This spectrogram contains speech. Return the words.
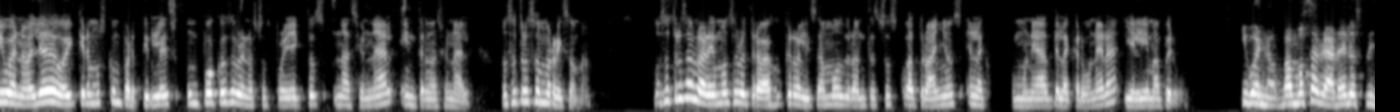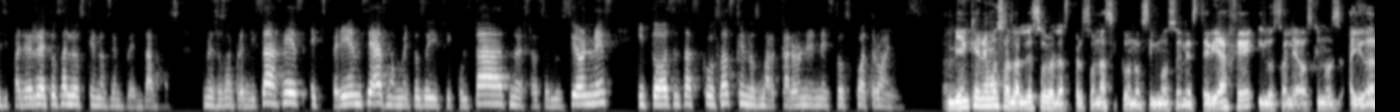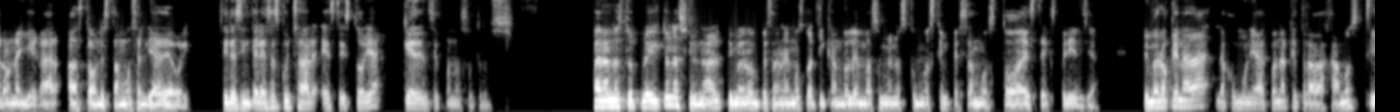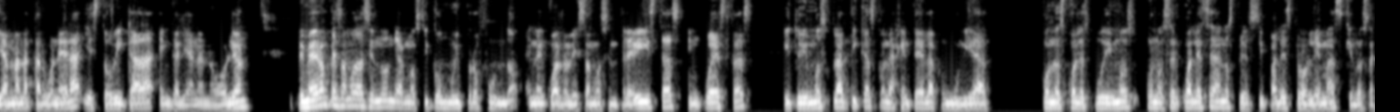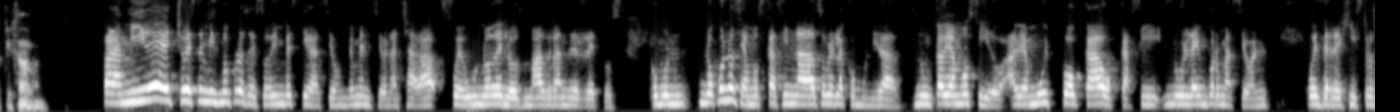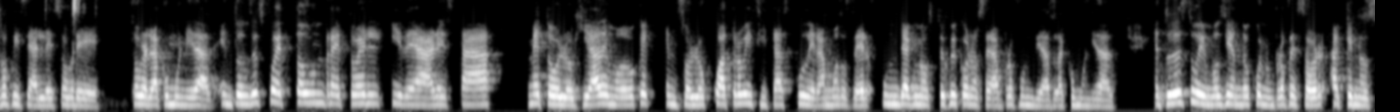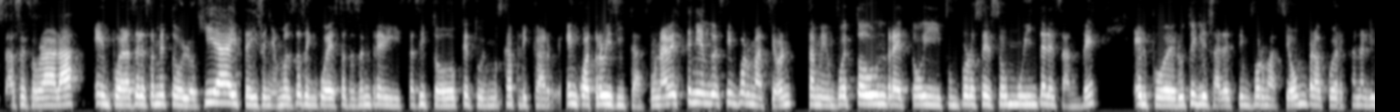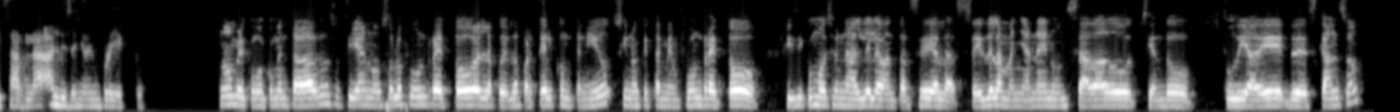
Y bueno, el día de hoy queremos compartirles un poco sobre nuestros proyectos nacional e internacional. Nosotros somos Rizoma. Nosotros hablaremos sobre el trabajo que realizamos durante estos cuatro años en la comunidad de La Carbonera y en Lima, Perú. Y bueno, vamos a hablar de los principales retos a los que nos enfrentamos, nuestros aprendizajes, experiencias, momentos de dificultad, nuestras soluciones y todas estas cosas que nos marcaron en estos cuatro años. También queremos hablarles sobre las personas que conocimos en este viaje y los aliados que nos ayudaron a llegar hasta donde estamos el día de hoy. Si les interesa escuchar esta historia, quédense con nosotros. Para nuestro proyecto nacional, primero empezaremos platicándole más o menos cómo es que empezamos toda esta experiencia. Primero que nada, la comunidad con la que trabajamos se llama La Carbonera y está ubicada en Galeana, Nuevo León. Primero empezamos haciendo un diagnóstico muy profundo en el cual realizamos entrevistas, encuestas y tuvimos pláticas con la gente de la comunidad, con los cuales pudimos conocer cuáles eran los principales problemas que los aquejaban. Para mí, de hecho, este mismo proceso de investigación que menciona Chava fue uno de los más grandes retos. Como no conocíamos casi nada sobre la comunidad, nunca habíamos ido, había muy poca o casi nula información pues, de registros oficiales sobre, sobre la comunidad. Entonces fue todo un reto el idear esta metodología de modo que en solo cuatro visitas pudiéramos hacer un diagnóstico y conocer a profundidad la comunidad. Entonces estuvimos yendo con un profesor a que nos asesorara en poder hacer esta metodología y te diseñamos estas encuestas, estas entrevistas y todo que tuvimos que aplicar en cuatro visitas. Una vez teniendo esta información, también fue todo un reto y fue un proceso muy interesante el poder utilizar esta información para poder canalizarla al diseño de un proyecto. No, hombre, como comentaba Sofía, no solo fue un reto la, pues, la parte del contenido, sino que también fue un reto físico-emocional de levantarse a las 6 de la mañana en un sábado, siendo tu día de, descanso,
